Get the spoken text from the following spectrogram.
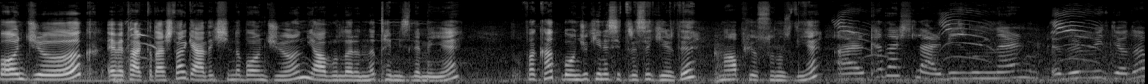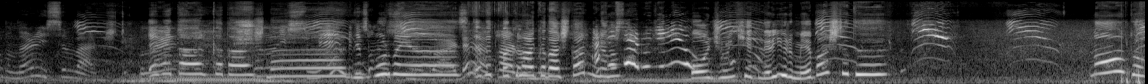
Boncuk. Evet arkadaşlar geldik şimdi Boncuk'un yavrularını temizlemeye. Fakat Boncuk yine strese girdi. Ne yapıyorsunuz diye. Arkadaşlar biz bunların öbür videoda bunlara isim vermiştik. Bunların Evet ismi, arkadaşlar. bir Biz var, buradayız. mi? Evet Pardon, bakın arkadaşlar Mina'nın. Boncuk'un kedileri yürümeye başladı. Ne oldu?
